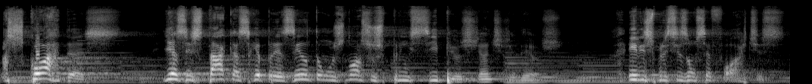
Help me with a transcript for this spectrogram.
As cordas e as estacas representam os nossos princípios diante de Deus, eles precisam ser fortes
